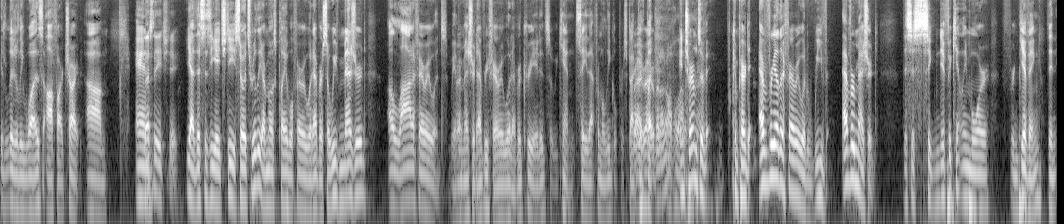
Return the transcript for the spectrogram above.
it literally was off our chart. Um, and That's the HD. yeah, this is the HD, so it's really our most playable fairway wood ever. So we've measured a lot of fairway woods. We haven't measured every fairway wood ever created, so we can't say that from a legal perspective. Right, right, but, but an awful lot in of terms of compared to every other fairway wood we've ever measured, this is significantly more forgiving than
